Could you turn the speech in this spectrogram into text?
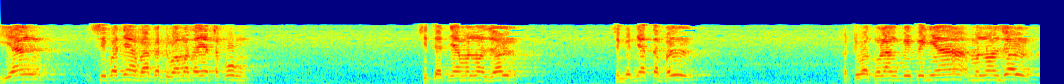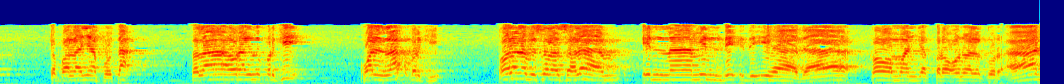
Yang sifatnya apa? Kedua matanya cekung, jidatnya menonjol, jenggotnya tebal, Kedua tulang pipinya menonjol, kepalanya botak. Setelah orang itu pergi, walla pergi. Kalau Nabi sallallahu alaihi wasallam, "Inna min di'di hadza qauman yaqra'una al-Qur'an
